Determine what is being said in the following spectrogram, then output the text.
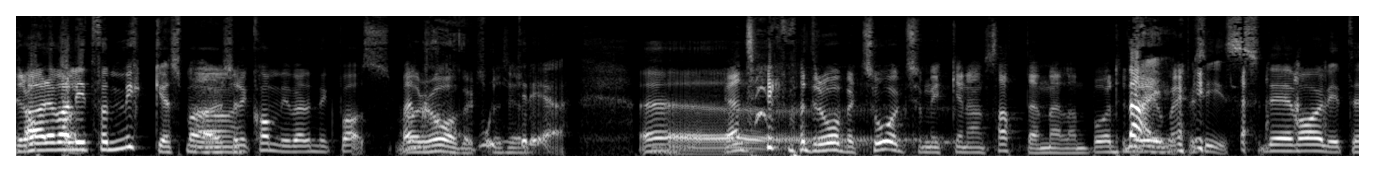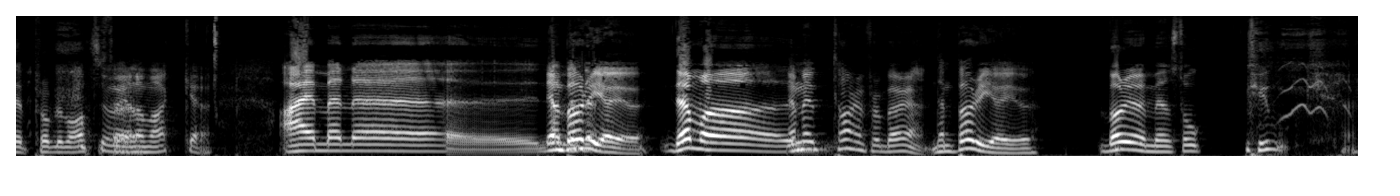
Ja, det var lite för mycket smör, Ja. så det kom ju väldigt mycket på oss. Men Och Robert speciellt. det. Jag är inte säker på att Robert såg så mycket när han satt där mellan både dig och Nej, mig. precis. Det var ju lite problematiskt. Som en den. macka. Nej, men... Eh, Den börjar ju. Den var... Nej men ta den från början. Den börjar ju. Började med en stor kuk.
